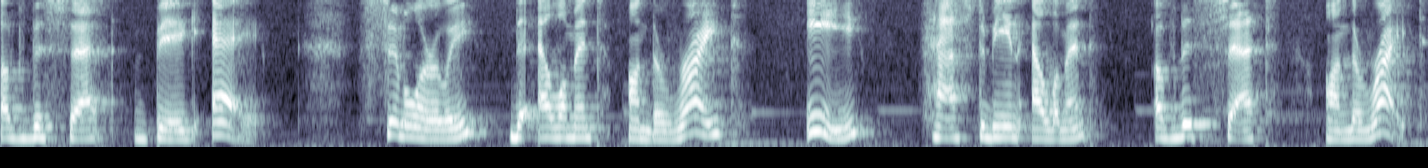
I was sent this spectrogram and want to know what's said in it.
of the set big A. Similarly, the element on the right, E, has to be an element of the set on the right,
